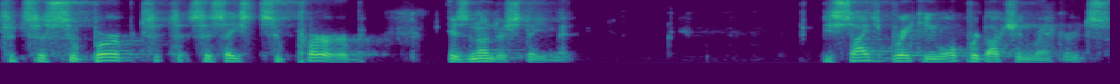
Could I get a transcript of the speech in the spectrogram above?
to, to superb, to, to say superb is an understatement. Besides breaking all production records,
